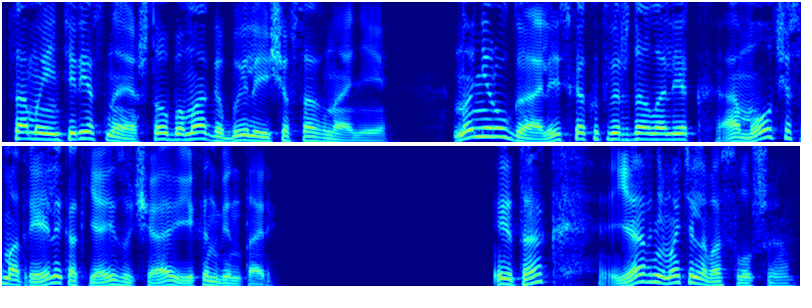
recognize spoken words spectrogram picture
Самое интересное, что оба мага были еще в сознании. Но не ругались, как утверждал Олег, а молча смотрели, как я изучаю их инвентарь. «Итак, я внимательно вас слушаю»,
